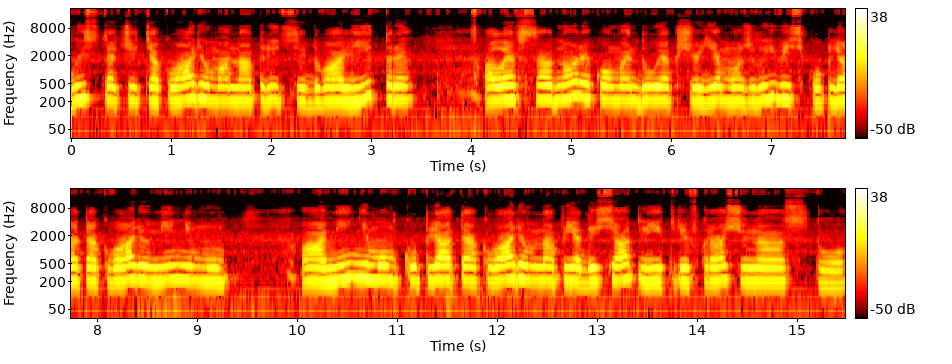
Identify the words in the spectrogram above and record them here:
вистачить акваріума на 32 літри. Але все одно рекомендую, якщо є можливість купляти акваріум мінімум. А, мінімум купляти акваріум на 50 літрів, краще на 100.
